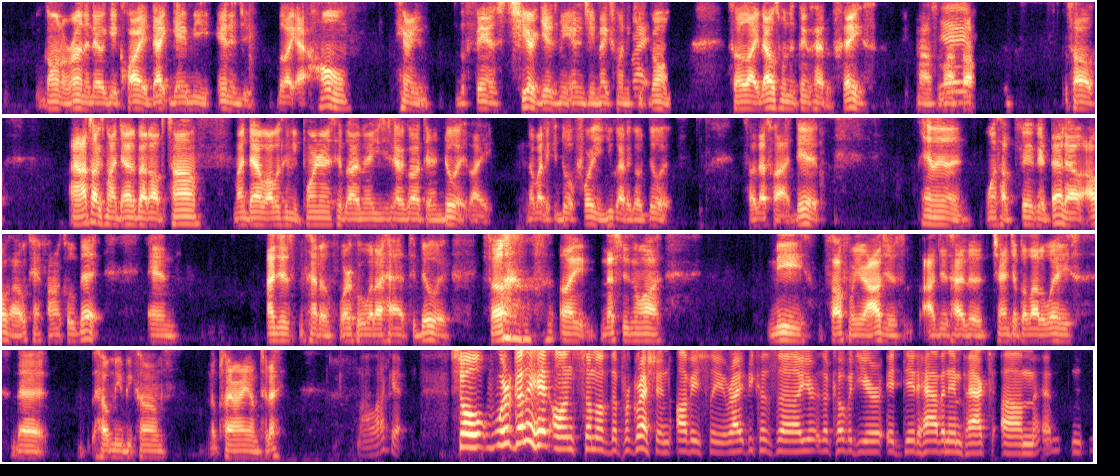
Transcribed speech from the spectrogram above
go on a run and they'll get quiet, that gave me energy. But like at home, hearing the fans cheer gives me energy, makes me want to keep going. So like that was one of the things I had to face my, yeah, my. So I talk to my dad about all the time. My dad will always give me pointers. He'll be like, man, you just gotta go out there and do it. Like nobody can do it for you. You gotta go do it. So that's what I did. And then once I figured that out, I was like, okay, fine, cool bet. And I just had to work with what I had to do it. So like that's the reason why me sophomore year, I just I just had to change up a lot of ways that helped me become the player I am today. I like it. So we're gonna hit on some of the progression, obviously, right? Because uh, the COVID year, it did have an impact, um,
